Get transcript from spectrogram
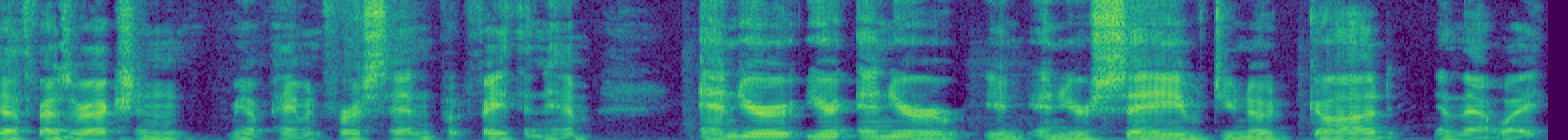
death, resurrection, you know, payment for sin, put faith in him, and you're you're and you're and you're saved. You know God in that way,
